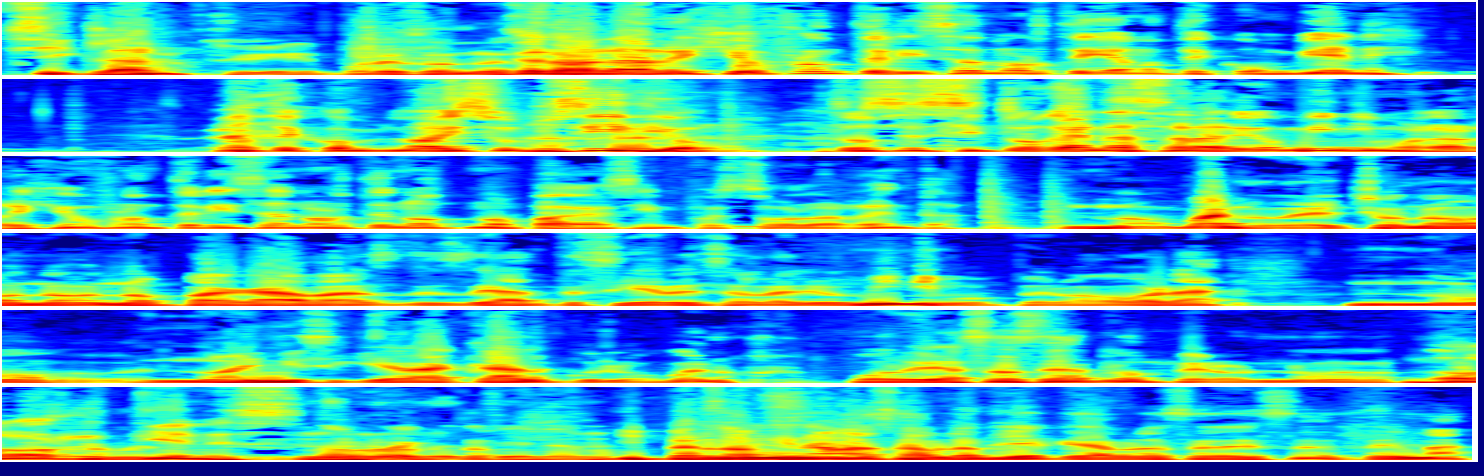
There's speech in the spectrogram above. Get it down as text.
Sí, claro. Sí, por eso no es. Pero a la región fronteriza norte ya no te conviene. No, te no hay subsidio. Entonces, si tú ganas salario mínimo en la región fronteriza norte, no, no pagas impuesto a la renta. No, bueno, de hecho no, no, no pagabas desde antes si era el salario mínimo, pero ahora no, no hay ni siquiera cálculo. Bueno, podrías hacerlo, pero no. No lo retienes. No lo retiene, ¿no? Y perdón, y nada más hablando, ya que hablaste de ese tema,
